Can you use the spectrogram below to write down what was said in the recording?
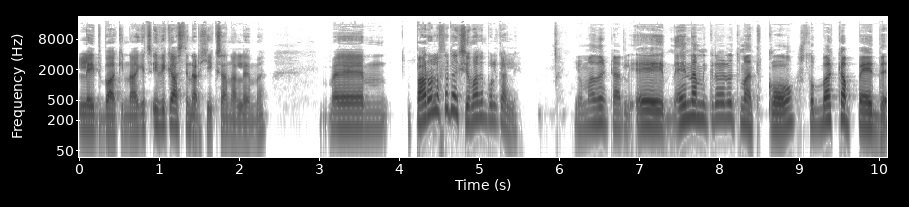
late back οι Nuggets, ειδικά στην αρχή, ξαναλέμε. Ε, Παρ' όλα αυτά, εντάξει, η ομάδα είναι πολύ καλή. Η ομάδα είναι καλή. Ε, ένα μικρό ερωτηματικό στο backup 5.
